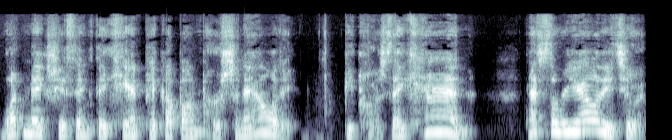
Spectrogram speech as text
what makes you think they can't pick up on personality? Because they can. That's the reality to it.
